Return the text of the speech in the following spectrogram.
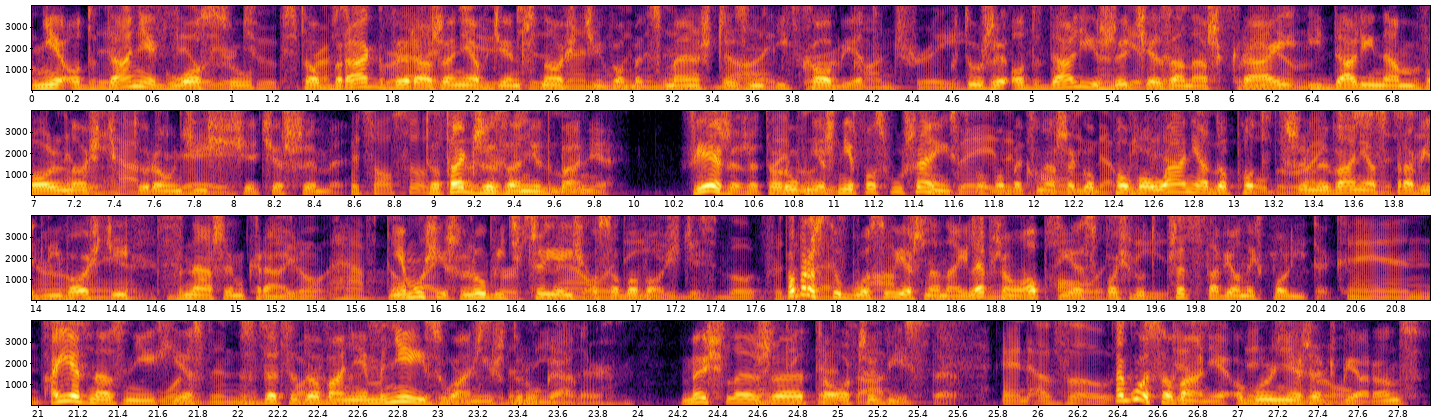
Nieoddanie głosu to brak wyrażenia wdzięczności wobec mężczyzn i kobiet, którzy oddali życie za nasz kraj i dali nam wolność, którą dziś się cieszymy. To także zaniedbanie. Wierzę, że to również nieposłuszeństwo wobec naszego powołania do podtrzymywania sprawiedliwości w naszym kraju. Nie musisz lubić czyjejś osobowości. Po prostu głosujesz na najlepszą opcję spośród przedstawionych polityk. A jedna z nich jest zdecydowanie mniej zła niż druga. Myślę, że to oczywiste. A głosowanie, ogólnie rzecz biorąc,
